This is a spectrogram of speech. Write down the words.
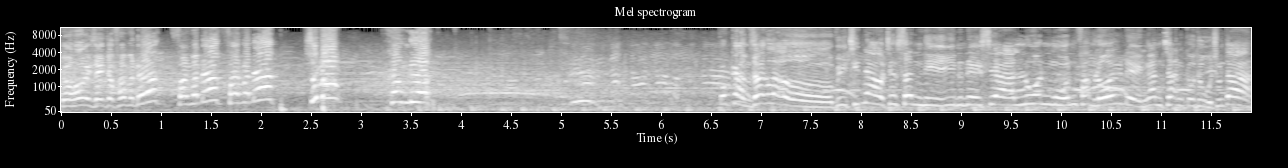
cơ hội dành cho Phan Văn Đức. Phan Văn Đức, Phan Văn Đức. Sút bóng. Không được. Có cảm giác là ở vị trí nào trên sân thì Indonesia luôn muốn phạm lỗi để ngăn chặn cầu thủ của chúng ta?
